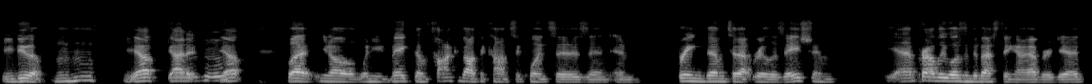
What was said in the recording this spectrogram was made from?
you do it. Mm-hmm. Yep, got it. Mm-hmm. Yep. But you know, when you make them talk about the consequences and and bring them to that realization, yeah, it probably wasn't the best thing I ever did.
